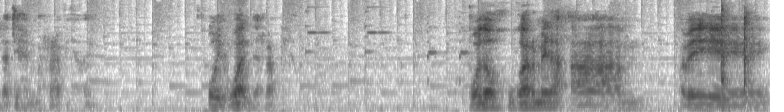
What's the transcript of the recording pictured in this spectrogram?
Latias es más rápido, ¿eh? O igual de rápido. Puedo jugármela a... A ver...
